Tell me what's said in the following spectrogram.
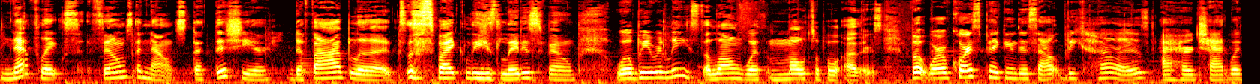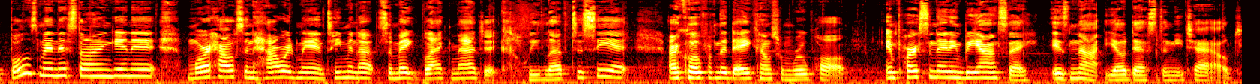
Netflix Films announced that this year, 5 Bloods, Spike Lee's latest film, will be released along with multiple others. But we're, of course, picking this out because I heard Chadwick Boseman is starring in it, Morehouse and Howard Man teaming up to make Black Magic. We love to see it. Our quote from the day comes from RuPaul Impersonating Beyonce is not your destiny, child.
